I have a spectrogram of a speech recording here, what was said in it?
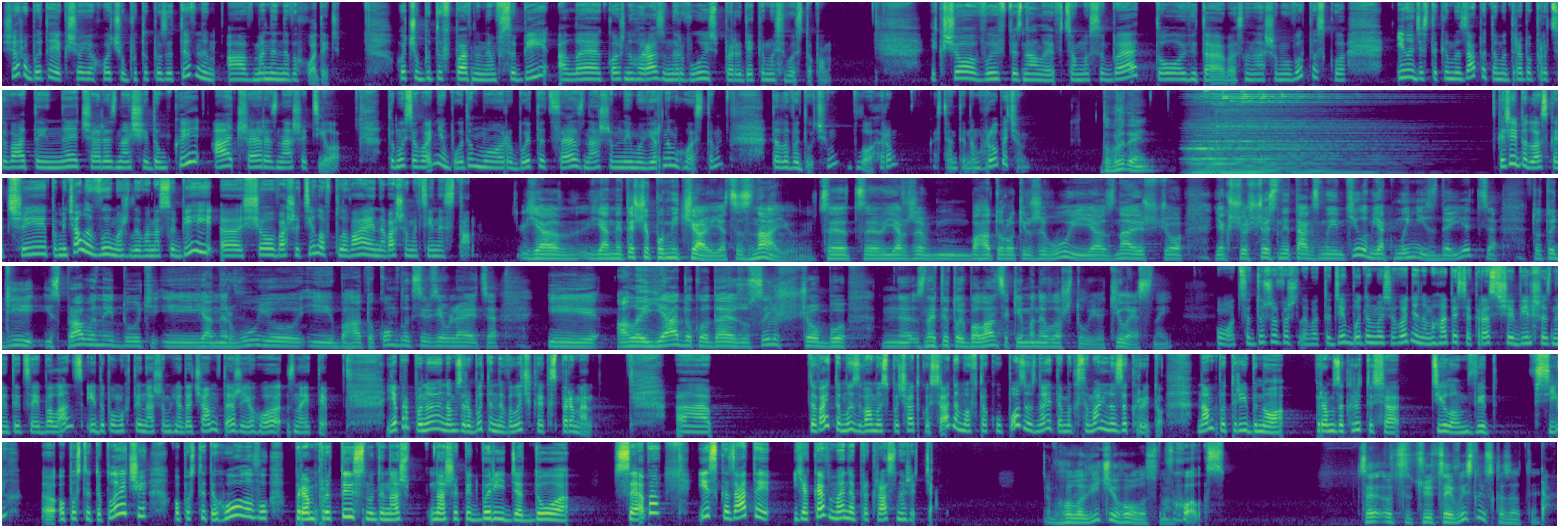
Що робити, якщо я хочу бути позитивним, а в мене не виходить? Хочу бути впевненим в собі, але кожного разу нервуюсь перед якимось виступом. Якщо ви впізнали в цьому себе, то вітаю вас на нашому випуску. Іноді з такими запитами треба працювати не через наші думки, а через наше тіло. Тому сьогодні будемо робити це з нашим неймовірним гостем, телеведучим, блогером Костянтином Грубичем. Добрий день. Скажіть, будь ласка, чи помічали ви, можливо, на собі, е, що ваше тіло впливає на ваш емоційний стан? Я, я не те, що помічаю, я це знаю. Це, це я вже багато років живу, і я знаю, що якщо щось не так з моїм тілом, як мені здається, то тоді і справи не йдуть, і я нервую, і багато комплексів з'являється. І, але я докладаю зусиль, щоб знайти той баланс, який мене влаштує, тілесний. О, це дуже важливо. Тоді будемо сьогодні намагатися якраз ще більше знайти цей баланс і допомогти нашим глядачам теж його знайти. Я пропоную нам зробити невеличкий експеримент. Давайте ми з вами спочатку сядемо в таку позу, знаєте, максимально закрито. Нам потрібно прям закритися тілом від всіх, е, опустити плечі, опустити голову, прям притиснути наш, наше підборіддя до себе і сказати, яке в мене прекрасне життя В голові чи голосно? вголос. Це, оце, цей вислів сказати? Так.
